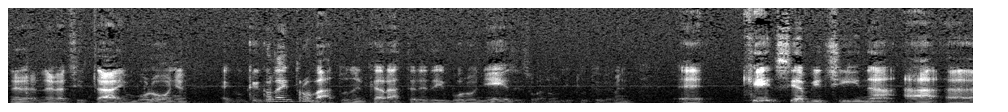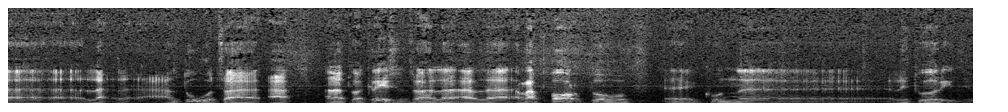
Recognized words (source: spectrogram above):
nella- nella città, in Bologna, ecco, che cosa hai trovato nel carattere dei bolognesi, insomma non di tutti ovviamente, eh, che si avvicina a, eh, la- al tuo, cioè a- alla tua crescita, cioè al, al rapporto eh, con eh, le tue origini?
